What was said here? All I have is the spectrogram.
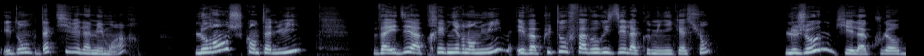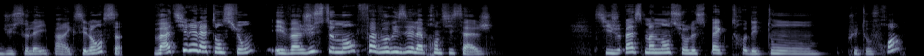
et donc d'activer la mémoire. L'orange, quant à lui, va aider à prévenir l'ennui et va plutôt favoriser la communication. Le jaune, qui est la couleur du soleil par excellence, va attirer l'attention et va justement favoriser l'apprentissage. Si je passe maintenant sur le spectre des tons plutôt froids,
